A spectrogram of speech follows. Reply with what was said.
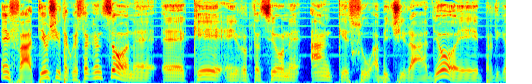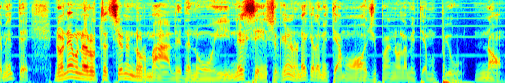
E infatti è uscita questa canzone eh, che è in rotazione anche su ABC Radio e praticamente non è una rotazione normale da noi, nel senso che non è che la mettiamo oggi poi non la mettiamo più, no.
